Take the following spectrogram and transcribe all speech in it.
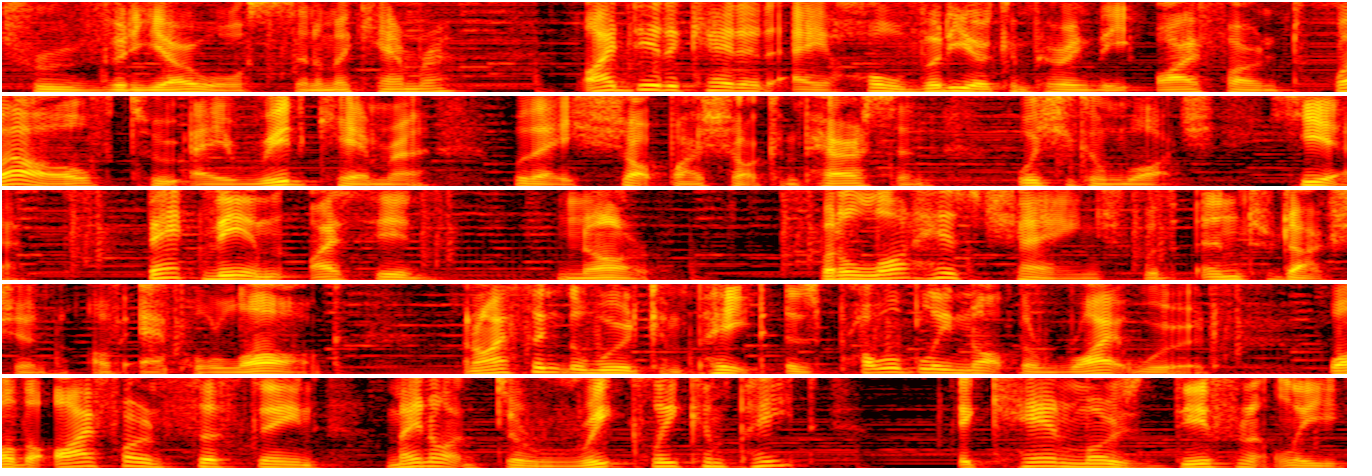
true video or cinema camera? I dedicated a whole video comparing the iPhone 12 to a RED camera with a shot-by-shot comparison, which you can watch here. Back then, I said no. But a lot has changed with introduction of Apple Log, and I think the word compete is probably not the right word. While the iPhone 15 may not directly compete, it can most definitely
